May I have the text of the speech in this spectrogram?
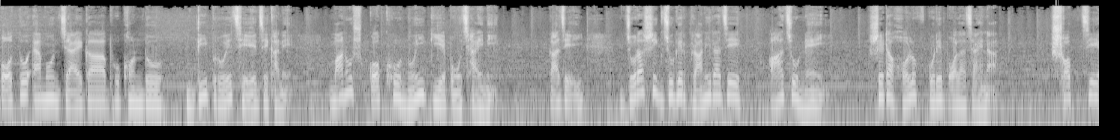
কত এমন জায়গা, ভূখণ্ড, দ্বীপ রয়েছে যেখানে মানুষ কখনোই গিয়ে পৌঁছায়নি। কাজেই জোরাসিক যুগের প্রাণীরা যে আজও নেই, সেটা হলফ করে বলা যায় না। সবচেয়ে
